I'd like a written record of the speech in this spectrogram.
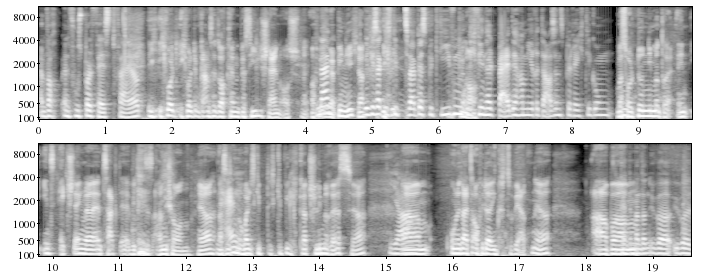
einfach ein Fußballfest feiert. Ich, ich wollte ich wollte dem Ganzen jetzt auch keinen Persilstein ausschneiden. Auf Nein, wer bin ich, ja. Wie gesagt, ich, es gibt zwei Perspektiven Genau. und ich finde halt, beide haben ihre Daseinsberechtigung. Man sollte nur niemand rein- ins Eck steigen, weil er sagt, er will sich das anschauen. Ja, also, Nein. weil es gibt, es gibt wirklich gerade Schlimmeres, ja. Ja. Ähm, ohne da jetzt auch wieder irgendwas zu werten, ja. Aber könnte man dann über, über äh,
